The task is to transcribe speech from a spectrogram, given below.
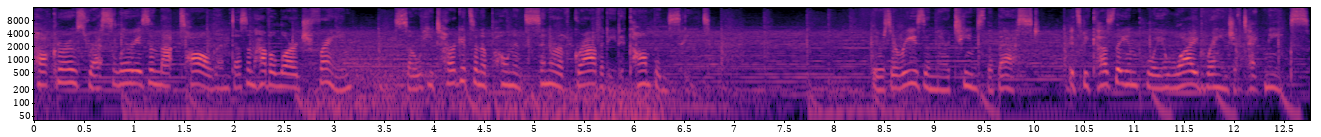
Hakuro's wrestler isn't that tall and doesn't have a large frame, so he targets an opponent's center of gravity to compensate. There's a reason their team's the best. It's because they employ a wide range of techniques.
